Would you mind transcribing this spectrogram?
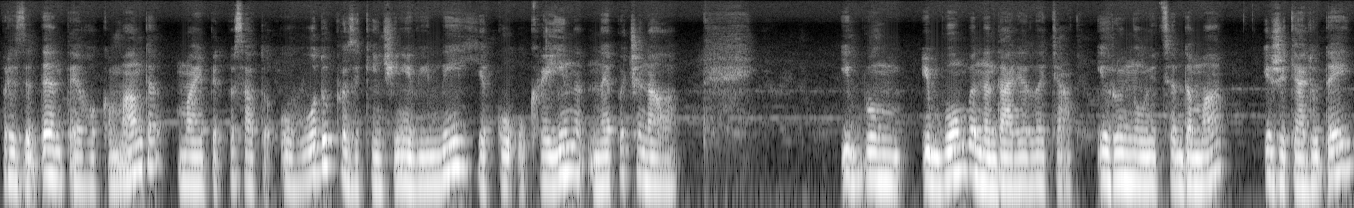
Президент та його команда має підписати угоду про закінчення війни, яку Україна не починала. І, бом... і бомби надалі летять, і руйнуються дома, і життя людей.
